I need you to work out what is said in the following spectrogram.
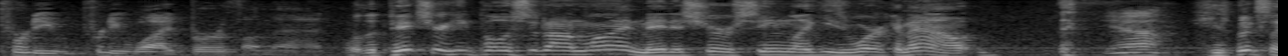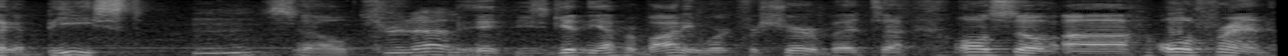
pretty, pretty wide berth on that. Well, the picture he posted online made it sure seem like he's working out. Yeah, He looks like a beast. So sure does. eh, he's getting the upper body work for sure. But uh, also, uh, old friend,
